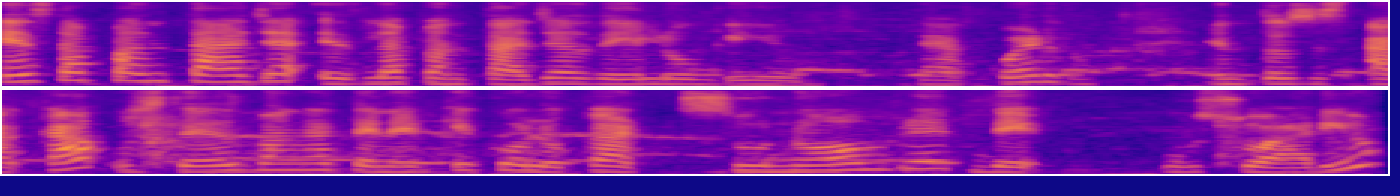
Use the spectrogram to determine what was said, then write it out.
Esta pantalla es la pantalla de logueo. ¿De acuerdo? Entonces acá ustedes van a tener que colocar su nombre de usuario,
